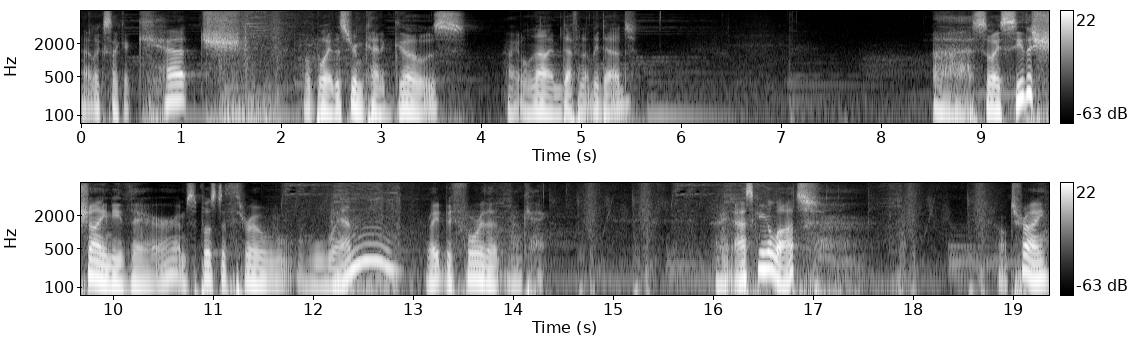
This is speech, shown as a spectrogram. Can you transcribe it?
That looks like a catch. Oh boy, this room kind of goes. Alright, well now I'm definitely dead. Uh, so I see the shiny there. I'm supposed to throw when? Right before that. Okay. Alright, asking a lot. I'll try.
